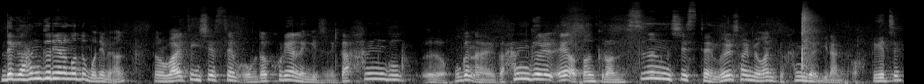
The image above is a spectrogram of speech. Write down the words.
근데 그 한글이라는 건 또 뭐냐면 the writing system of the Korean language니까 한국 어, 혹은 아니 그 한글의 어떤 그런 쓰는 시스템을 설명한 그 한글이라는 거. 되겠지?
